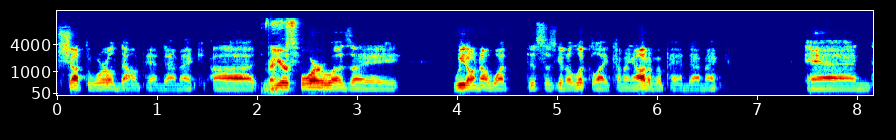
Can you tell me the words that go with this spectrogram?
shut the world down pandemic. Uh, Year four was a we don't know what this is going to look like coming out of a pandemic, and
